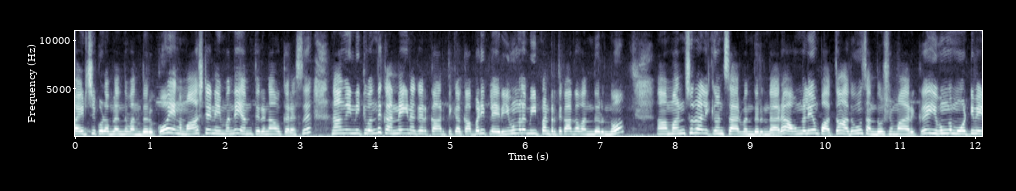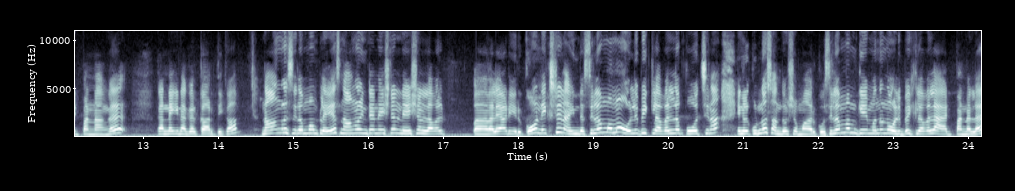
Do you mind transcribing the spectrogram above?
பயிற்சி கூடம்லேருந்து வந்திருக்கோம். எங்கள் மாஸ்டர் நேம் வந்து எம் திருநாவுக்கரசு. நாங்கள் இன்றைக்கி வந்து கண்ணகி நகர் கார்த்திகா கபடி பிளேயர் இவங்கள மீட் பண்ணுறதுக்காக வந்திருந்தோம். மன்சூர் அலிகான் சார் வந்திருந்தார். அவங்களையும் பார்த்தோம். அதுவும் சந்தோஷமாக இருக்குது இவங்க மோட்டிவேட் பண்ணாங்க கண்ணகி நகர் கார்த்திகா. நாங்களும் சிலம்பம் பிளேயர்ஸ் நாங்களும் இன்டர்நேஷ்னல் நேஷனல் லெவல் விளையாடி இருக்கோம். நெக்ஸ்ட்டு இந்த சிலம்பமும் ஒலிம்பிக் லெவலில் போச்சுன்னா எங்களுக்கு இன்னும் சந்தோஷமாக இருக்கும். சிலம்பம் கேம் வந்து இன்னும் ஒலிம்பிக் லெவலில் ஆட் பண்ணலை.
